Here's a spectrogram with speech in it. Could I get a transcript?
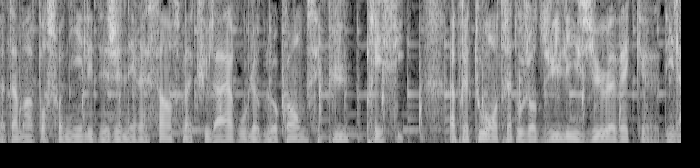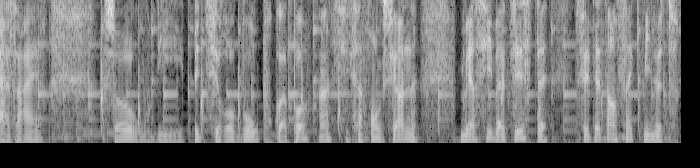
notamment pour soigner les dégénérescences maculaires ou le glaucome. C'est plus précis. Après tout, on traite aujourd'hui les yeux avec euh, des lasers, ça ou des petits robots, pourquoi pas, hein, si ça fonctionne. Merci Baptiste, c'était en cinq minutes.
